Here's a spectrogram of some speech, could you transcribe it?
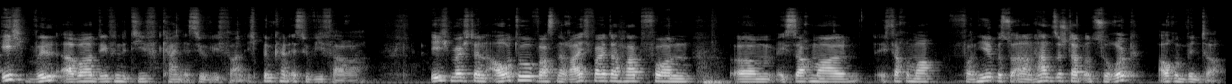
Ich will aber definitiv kein SUV fahren. Ich bin kein SUV-Fahrer. Ich möchte ein Auto, was eine Reichweite hat von, ähm, ich sag mal, ich sag immer, von hier bis zur anderen Hansestadt und zurück, auch im Winter.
